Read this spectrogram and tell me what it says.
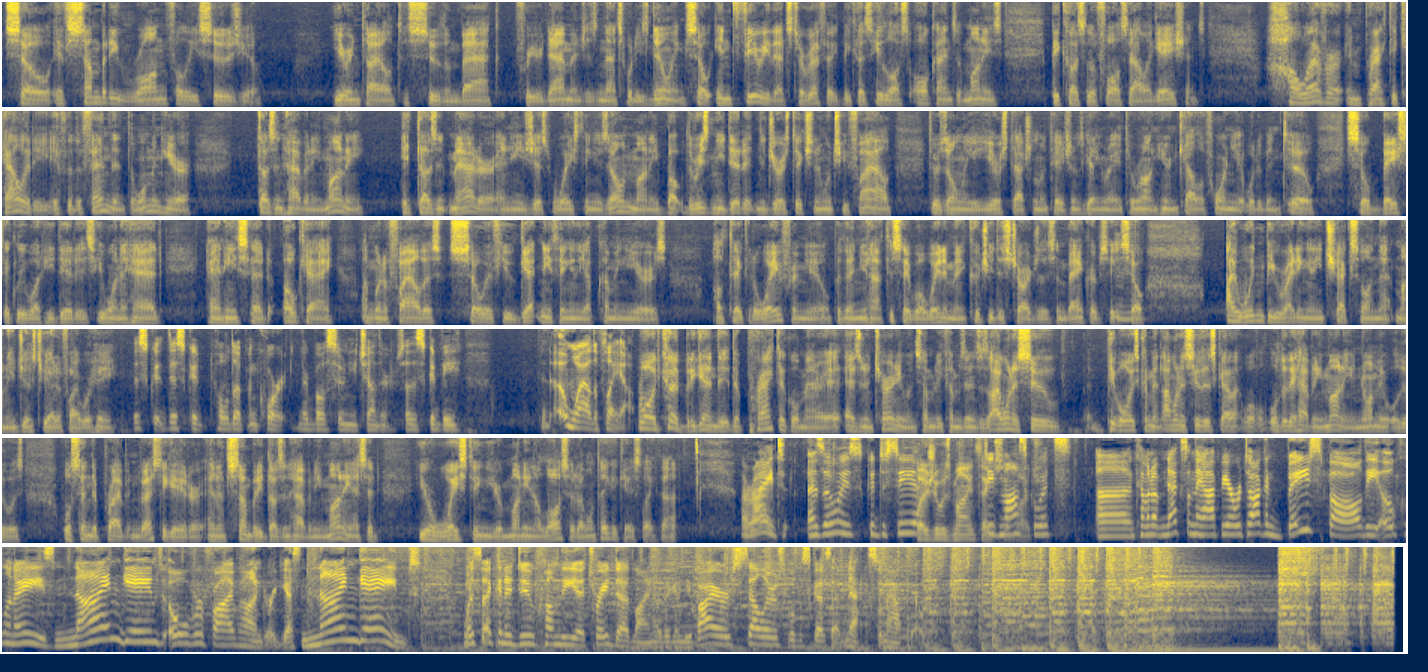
So if somebody wrongfully sues you, you're entitled to sue them back for your damages, and that's what he's doing. So in theory, that's terrific because he lost all kinds of monies because of the false allegations. However, in practicality, if the defendant, the woman here, doesn't have any money, it doesn't matter, and he's just wasting his own money. But the reason he did it in the jurisdiction in which he filed, there was only a year statute of limitations getting ready to run. Here in California, it would have been two. So basically, what he did is he went ahead and he said, "Okay, I'm going to file this. So if you get anything in the upcoming years." I'll take it away from you, but then you have to say, well, wait a minute, could you discharge this in bankruptcy? Mm-hmm. So I wouldn't be writing any checks on that money just yet if I were he. This could this could hold up in court. They're both suing each other, so this could be a while to play out. Well, it could, but again, the, the practical matter, as an attorney, when somebody comes in and says, I want to sue, people always come in, I want to sue this guy. Well, well, do they have any money? And normally what we'll do is we'll send a private investigator, and if somebody doesn't have any money, I said, you're wasting your money in a lawsuit. I won't take a case like that. All right. As always, good to see you. Pleasure was mine. Steve Thanks so much. Uh, coming up next on the Happy Hour, we're talking baseball. The Oakland A's, nine games over 500. Yes, nine games. What's that going to do come the uh, trade deadline? Are they going to be buyers, sellers? We'll discuss that next on the Happy Hour.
